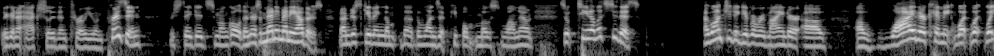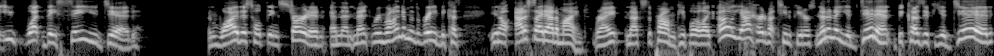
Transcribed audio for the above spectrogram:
They're going to actually then throw you in prison, which they did Simone Gold. And there's many, many others, but I'm just giving them the, the ones that people most well known. So Tina, let's do this. I want you to give a reminder of of why they're coming, what what what you what they say you did and why this whole thing started and then meant remind them of the raid because you know out of sight out of mind right? And that's the problem. People are like oh yeah i heard about tina peters. No no no you didn't because if you did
